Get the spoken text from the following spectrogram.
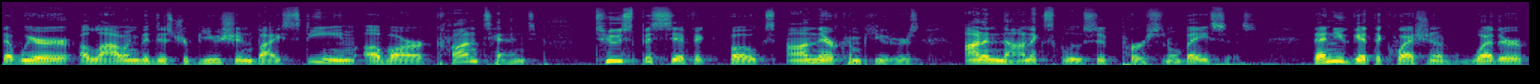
that we're allowing the distribution by Steam of our content to specific folks on their computers on a non exclusive personal basis. Then you get the question of whether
